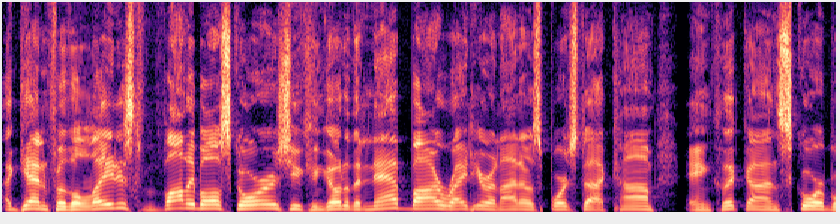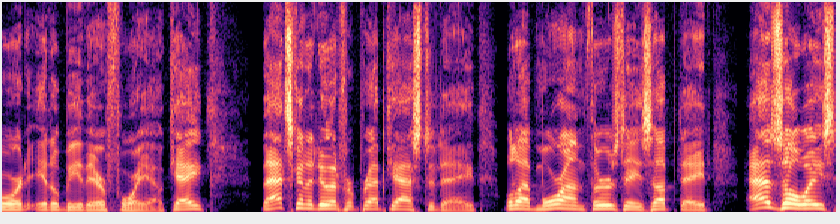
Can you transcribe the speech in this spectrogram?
Again, for the latest volleyball scores, you can go to the nav bar right here on idahosports.com and click on scoreboard. It'll be there for you, okay? That's going to do it for Prepcast today. We'll have more on Thursday's update. As always,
